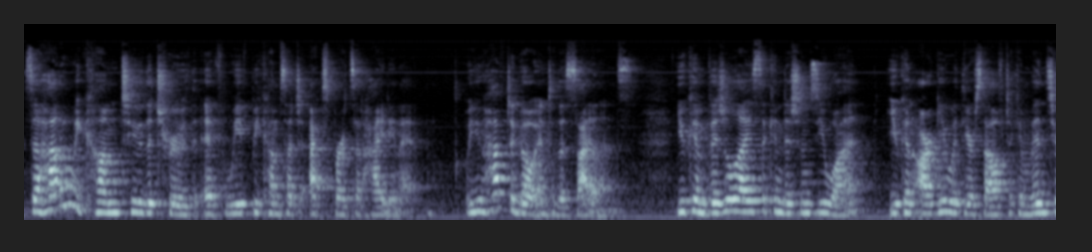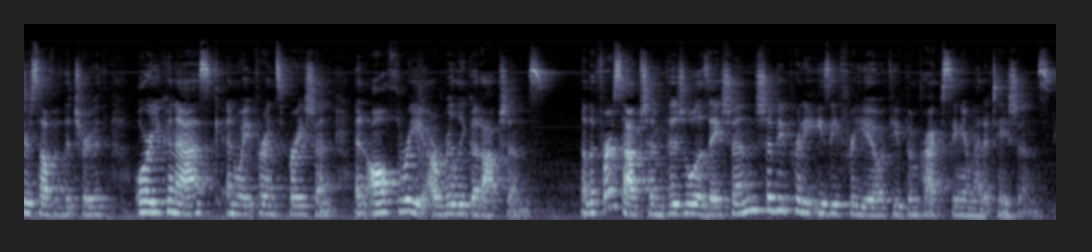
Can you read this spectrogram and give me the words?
So, how do we come to the truth if we've become such experts at hiding it? Well, you have to go into the silence. You can visualize the conditions you want, you can argue with yourself to convince yourself of the truth, or you can ask and wait for inspiration. And all three are really good options. Now, the first option, visualization, should be pretty easy for you if you've been practicing your meditations.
